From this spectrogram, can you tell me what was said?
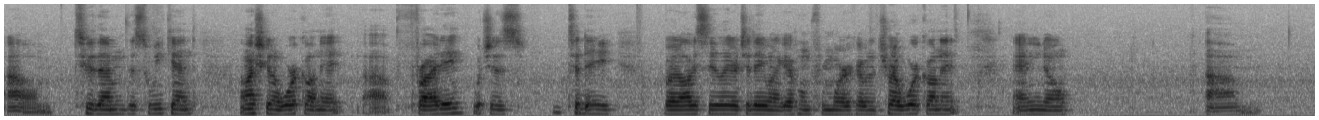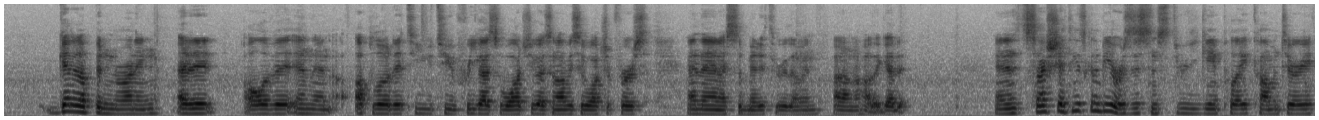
um, to them this weekend. I'm actually going to work on it uh, Friday, which is today, but obviously later today when I get home from work, I'm gonna try to work on it, and you know, um, get it up and running, edit all of it, and then upload it to YouTube for you guys to watch. You guys can obviously watch it first, and then I submit it through them, and I don't know how they get it. And it's actually, I think it's going to be a Resistance 3 gameplay commentary,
